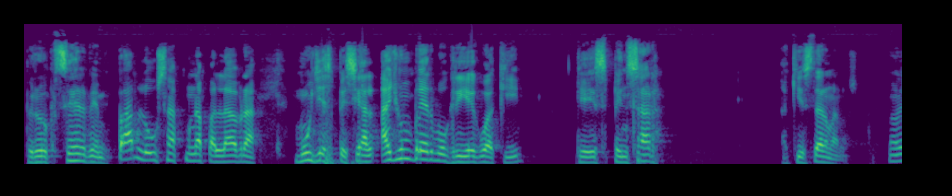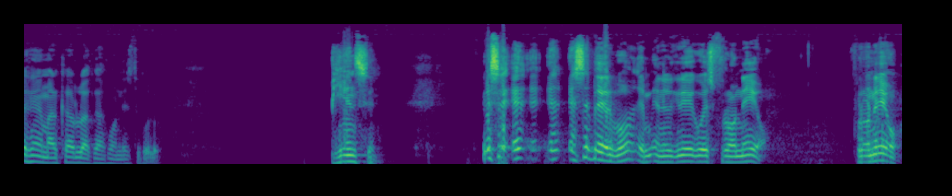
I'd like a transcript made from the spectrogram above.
Pero observen, Pablo usa una palabra muy especial. Hay un verbo griego aquí que es pensar. Aquí está, hermanos. No dejen de marcarlo acá con este color. Piensen. Ese, e, e, ese verbo en, el griego es froneo. Froneo.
